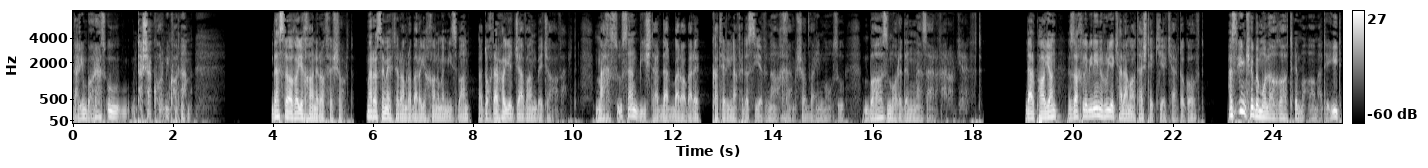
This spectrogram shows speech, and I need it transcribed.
در این باره از او تشکر می کنم. دست آقای خانه را فشرد. مراسم احترام را برای خانم میزبان و دخترهای جوان به جا آورد. مخصوصا بیشتر در برابر کاترینا فداسیونا خم شد و این موضوع باز مورد نظر قرار گرفت. در پایان زاخلبینین روی کلماتش تکیه کرد و گفت از اینکه به ملاقات ما آمده اید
